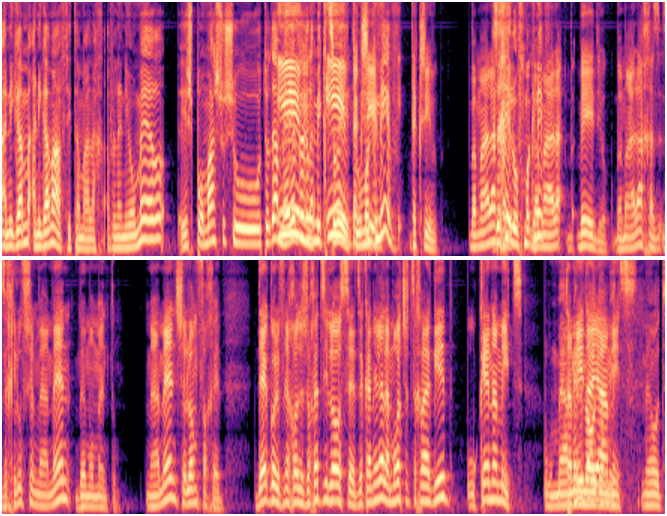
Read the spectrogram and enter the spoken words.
אני גם, אני גם אהבתי את המהלך, אבל אני אומר, יש פה משהו שהוא, אתה יודע, אם- מעבר למקצועית, אם, הוא תקשיב, מגניב. תקשיב, במהלך... זה חילוף מגניב. במהלך, בדיוק. במהלך הזה, זה חילוף של מאמן במומנטום. מאמן שלא מפחד. דגו לפני חודש וחצי לא עושה את זה, כנראה, למרות שצריך להגיד, הוא כן אמיץ. הוא מאמן תמיד מאוד היה אמיץ. מאוד.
